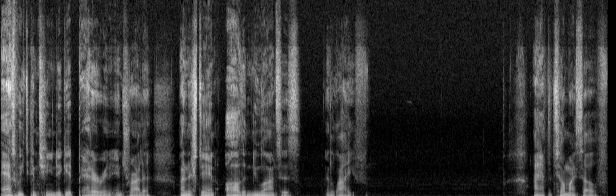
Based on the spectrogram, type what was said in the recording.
As we continue to get better and, and try to understand all the nuances in life, I have to tell myself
